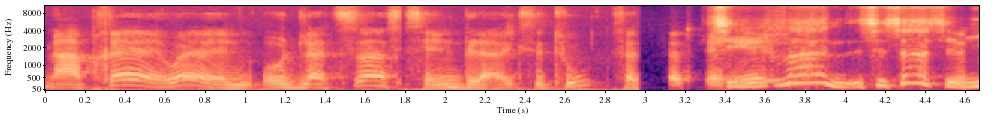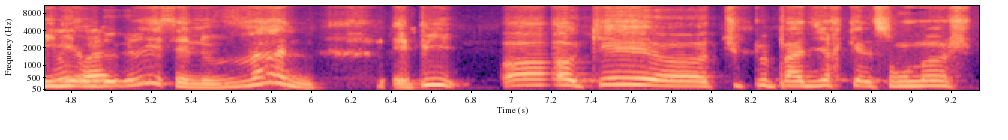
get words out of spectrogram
Mais après, ouais, au-delà de ça, c'est une blague, c'est tout. Ça, ça c'est une vanne, c'est ça, c'est le millième ouais. degré, c'est une vanne. Et puis, oh, ok, euh, tu peux pas dire qu'elles sont moches.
